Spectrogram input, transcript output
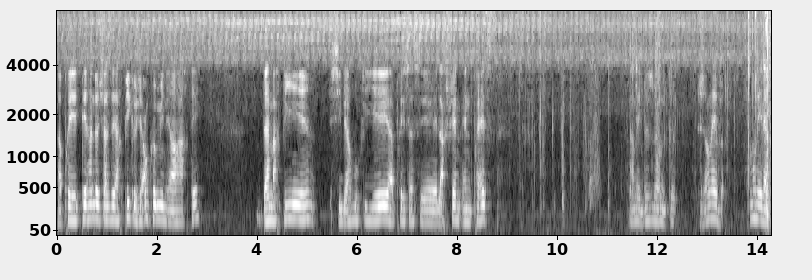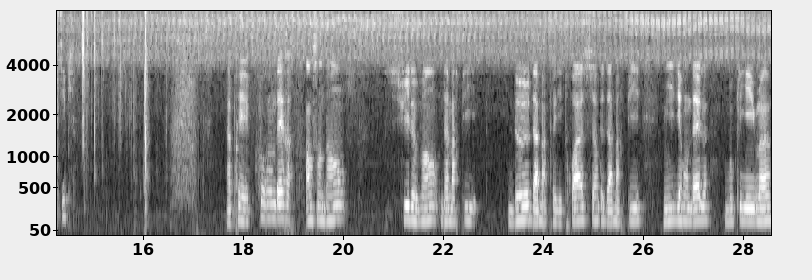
Après terrain de chasse et harpies que j'ai en commune et en rareté. Dame harpie, cyber bouclier, après ça c'est l'archène N-Press. Attendez deux secondes que j'enlève mon élastique. Après courant d'air ascendant, suis le vent, Dame harpie 2, Dame harpie 3, sœur de Dame harpie, nid d'hirondelle, bouclier humain.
